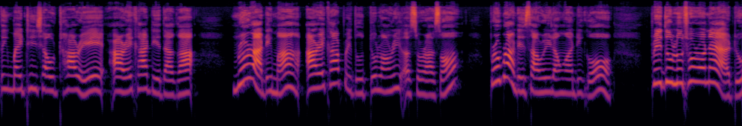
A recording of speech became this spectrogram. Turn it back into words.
သိမ့်ပိုက်ထင်းလျှောက်ထားတဲ့အာရခဒေတာကမရရာတီမှာအာရခပရိတူတွန်လောင်ရေးအစောရာဆိုပရိုဂရမ်တိဆောက်ရေးလောင်းကတီကိုပရိတူလူထိုးရိုနဲ့အတူ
